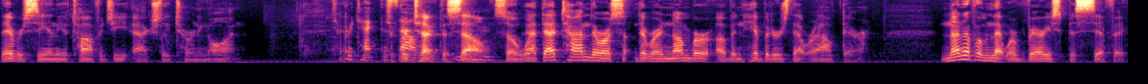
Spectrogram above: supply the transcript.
they were seeing the autophagy actually turning on to protect the cell. to cell. protect the cell. Mm-hmm. So at that time, there were there were a number of inhibitors that were out there. None of them that were very specific,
